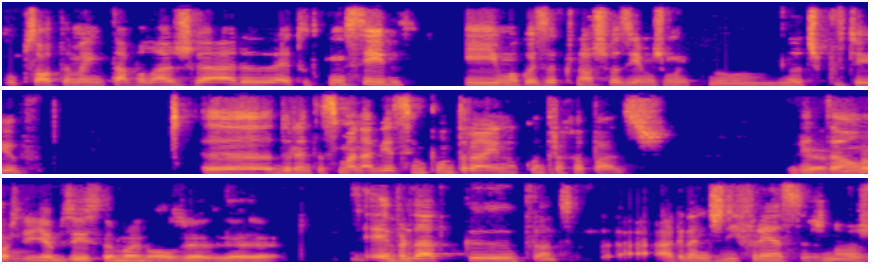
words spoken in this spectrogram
o pessoal também estava lá a jogar, é tudo conhecido. E uma coisa que nós fazíamos muito no, no desportivo, uh, durante a semana havia sempre um treino contra rapazes. Yeah. Então, nós tínhamos isso também no Algés. Yeah, yeah é verdade que, pronto, há grandes diferenças. Nós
